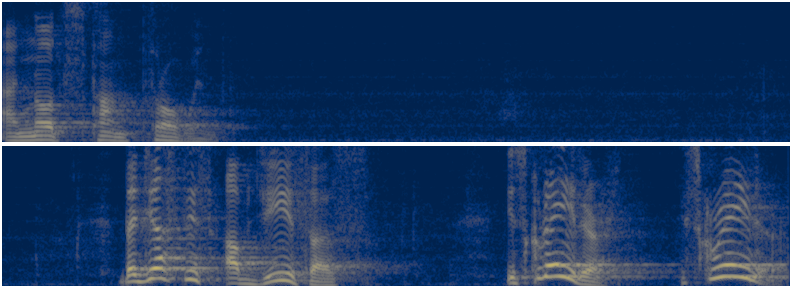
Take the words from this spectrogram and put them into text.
and not stone throwing. The justice of Jesus is greater, is greater,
